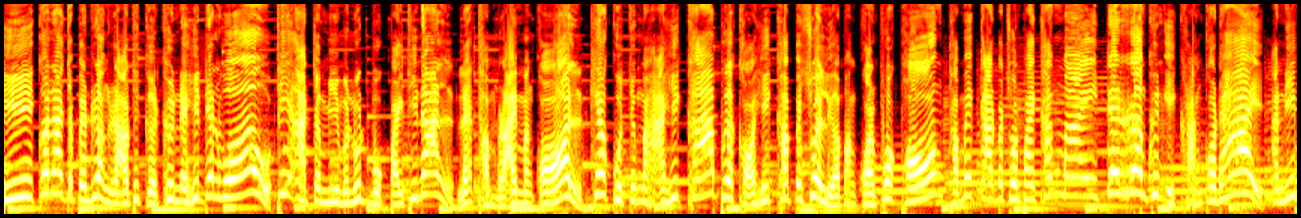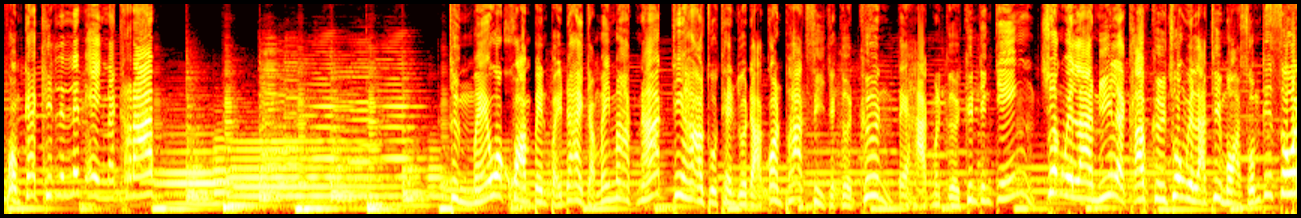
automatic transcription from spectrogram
อีก ก็น่าจะเป็นเรื่องราวที่เกิดขึ้นในฮิดเดนเวิลด์ที่อาจจะมีมนุษย์บุกไปที่นั่น และทำร้ายมังกรเคียกุดจึงมาหาฮิกคับเพื่อขอฮิกคับไปช่วยเหลือมังกรพวกพ้องทำให้การประชนภัยครั้งใหม่ ได้เริ่มขึ้นอีกครั้งก็ได้ อันนี้ผมแค่คิดเล่นๆเองนะครับ ถึงแม้ว่าความเป็นไปได้จะไม่มากนัก ที่ How to Train Your Dragon ภาค 4 จะเกิดขึ้น แต่หากมันเกิดขึ้นจริง ๆ ช่วงเวลานี้แหละครับ คือช่วงเวลาที่เหมาะสมที่สุด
